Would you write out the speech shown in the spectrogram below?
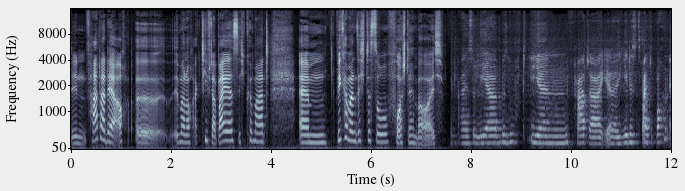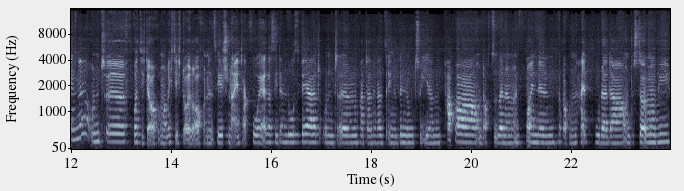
den Vater, der auch äh, immer noch aktiv dabei ist, sich kümmert? Ähm, wie kann man sich das so vorstellen bei euch? Also Lea besucht ihren Vater äh, jedes zweite Wochenende und äh, freut sich da auch immer richtig doll drauf und erzählt schon einen Tag vorher, dass sie dann losfährt und ähm, hat dann eine ganz enge Bindung zu ihrem Papa und auch zu seiner neuen Freundin, hat auch einen Halbbruder da und ist da immer wie,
